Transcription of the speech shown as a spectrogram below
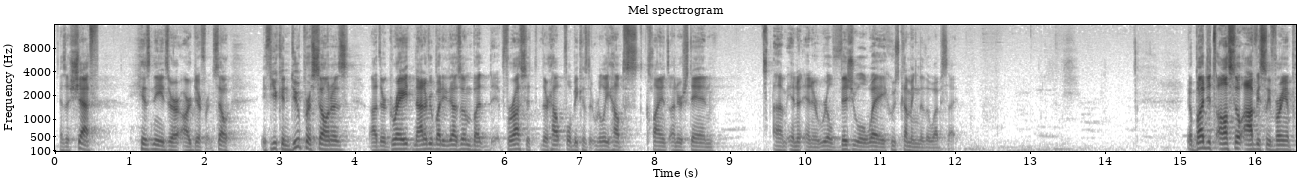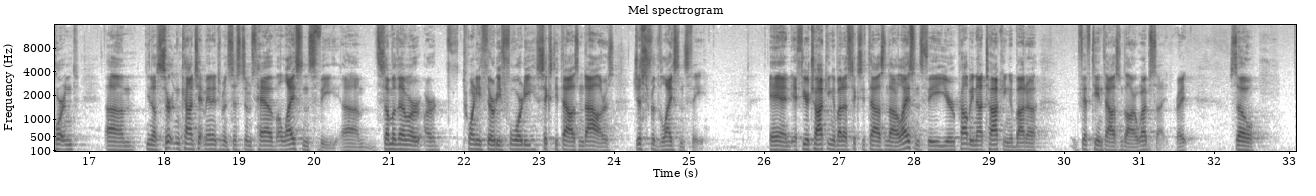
As a chef, his needs are, are different. So if you can do personas, uh, they're great. Not everybody does them, but for us, it, they're helpful because it really helps clients understand um, in, a, in, a, real visual way who's coming to the website. You know, budget's also obviously very important. Um, you know, certain content management systems have a license fee. Um, some of them are, are 20, 30, 40, $60,000 just for the license fee. And if you're talking about a $60,000 license fee, you're probably not talking about a $15,000 website, right? So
